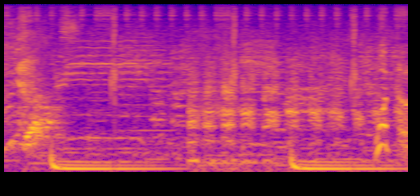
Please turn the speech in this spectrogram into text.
yes! What the?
